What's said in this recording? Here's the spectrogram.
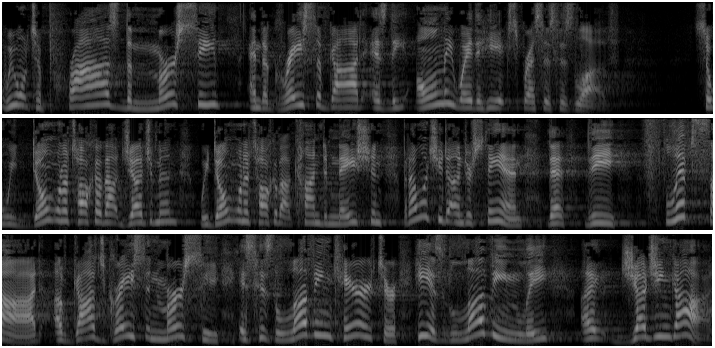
we want to prize the mercy and the grace of God as the only way that He expresses His love. So we don't want to talk about judgment. We don't want to talk about condemnation. But I want you to understand that the flip side of God's grace and mercy is His loving character. He is lovingly a judging God.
